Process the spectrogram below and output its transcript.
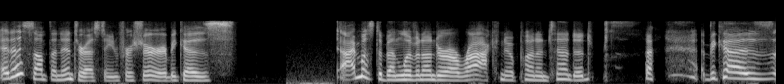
It is something interesting for sure because I must have been living under a rock, no pun intended, because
